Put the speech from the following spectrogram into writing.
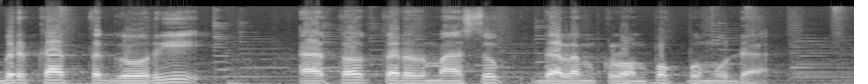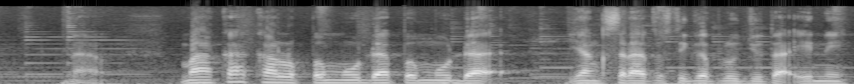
berkategori atau termasuk dalam kelompok pemuda. Nah, maka kalau pemuda-pemuda yang 130 juta ini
